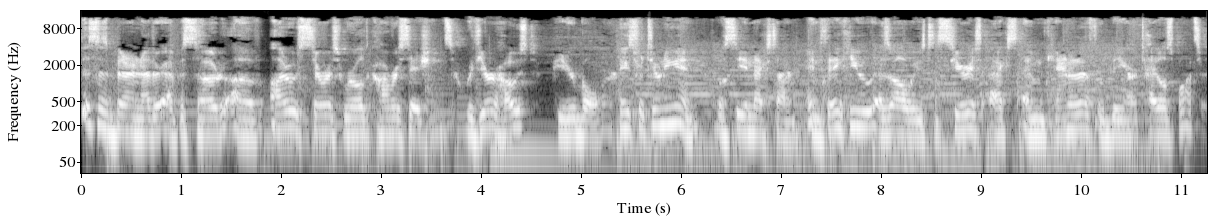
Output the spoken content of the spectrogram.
This has been another episode of Auto Service World Conversations with your host, Peter Bulmer. Thanks for tuning in. We'll see you next time. And thank you, as always, to SiriusXM Canada for being our title sponsor.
